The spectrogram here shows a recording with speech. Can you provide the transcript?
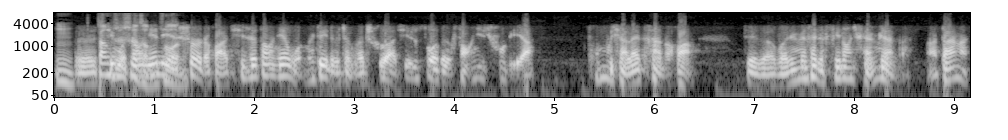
嗯呃，，当时是经过当年这怎么做的？件事儿的话，其实当年我们对这个整个车啊，其实做这个防疫处理啊，从目前来看的话，这个我认为还是非常全面的啊。当然了，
